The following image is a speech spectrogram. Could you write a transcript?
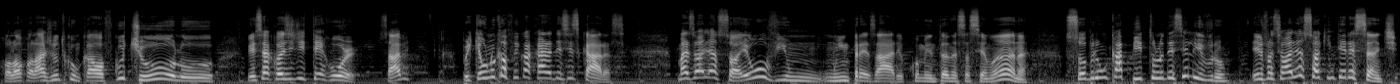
Coloco lá junto com Call of Cthulhu. Isso é coisa de terror, sabe? Porque eu nunca fui com a cara desses caras. Mas olha só, eu ouvi um, um, empresário comentando essa semana sobre um capítulo desse livro. Ele falou assim: olha só que interessante.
